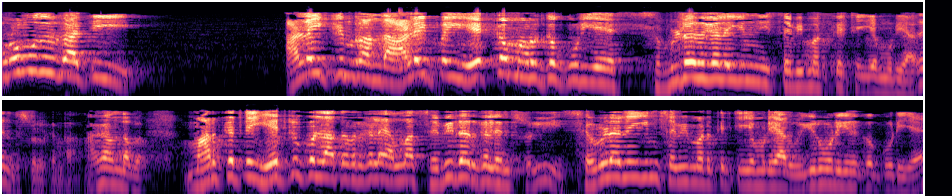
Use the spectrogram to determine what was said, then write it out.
புறமுதுகு காட்டி அழைக்கின்ற அந்த அழைப்பை ஏக்க மறுக்கக்கூடிய செவிடர்களையும் நீ செவிமறுக்க செய்ய முடியாது என்று சொல்கின்றான். ஆக அந்த மார்க்கத்தை ஏற்றுக்கொள்ளாதவர்களை எல்லாம் செவிடர்கள் என்று சொல்லி செவிடனையும் செவிமறுக்க செய்ய முடியாது. உயிரோடு இருக்கக்கூடிய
